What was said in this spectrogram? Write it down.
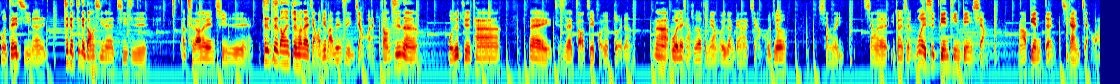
我这一集呢，这个这个东西呢，其实要扯到那边去，这个这个东西最后再讲。我先把这件事情讲完。总之呢，我就觉得他在就是在找借口就对了。那我也在想说要怎么样委婉跟他讲，我就想了想了一段时间，我也是边听边想，然后边等其他人讲完。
